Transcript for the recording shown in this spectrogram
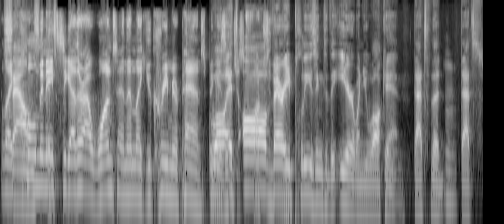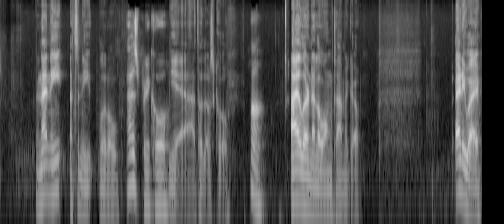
like Sounds- culminates together at once, and then like you cream your pants because Well, it it's all very everything. pleasing to the ear when you walk in. That's the Hmm. that's isn't that neat? That's a neat little That was pretty cool. yeah. I thought that was cool. Huh. I learned that a long time ago. Anyway,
